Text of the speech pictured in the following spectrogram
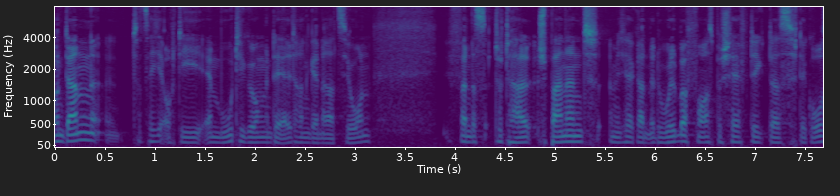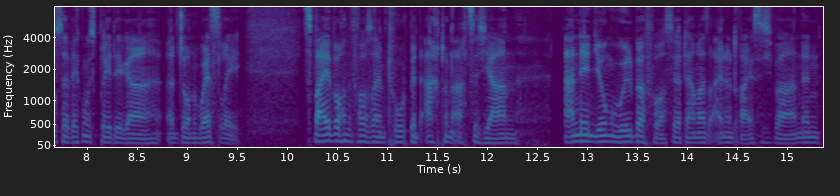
Und dann tatsächlich auch die Ermutigung der älteren Generation. Ich fand das total spannend. Mich ja gerade mit Wilberforce beschäftigt, dass der große Erweckungsprediger äh, John Wesley zwei Wochen vor seinem Tod mit 88 Jahren an den jungen Wilberforce, der damals 31 war, einen,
